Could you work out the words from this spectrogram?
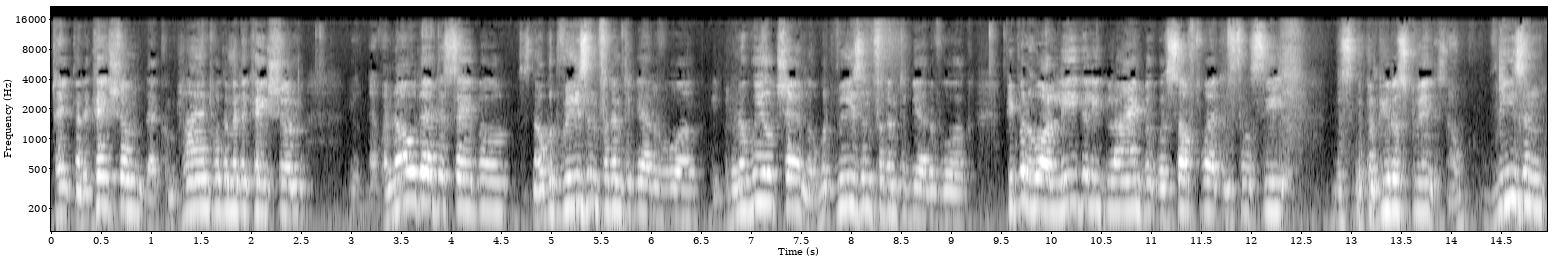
take medication, they're compliant with the medication, you never know they're disabled. There's no good reason for them to be out of work. People in a wheelchair, no good reason for them to be out of work. People who are legally blind but with software can still see this, the computer screen. There's no reason.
